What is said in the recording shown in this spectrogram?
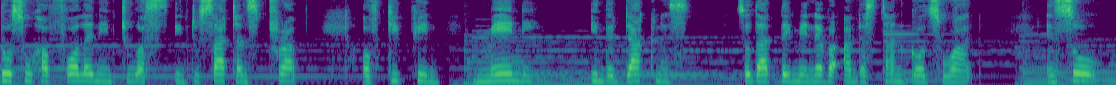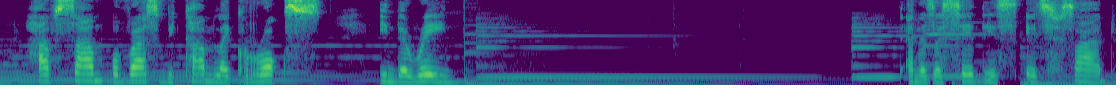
Those who have fallen into us into Satan's trap of keeping many in the darkness so that they may never understand God's word. And so have some of us become like rocks in the rain. And as I say this, it's sad.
